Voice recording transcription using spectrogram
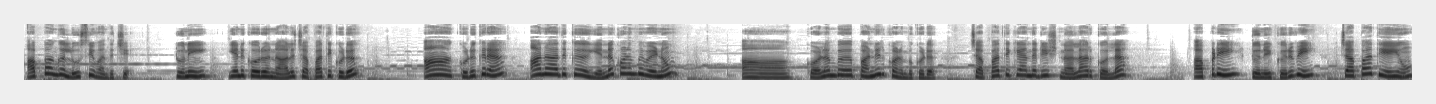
அப்ப அங்க லூசி வந்துச்சு. துணி எனக்கு ஒரு நாலு சப்பாத்தி கொடு. ஆ கொடுக்குறேன். ஆனால் அதுக்கு என்ன குழம்பு வேணும்? ஆ குழம்பு பன்னீர் குழம்பு கொடு. சப்பாத்திக்கு அந்த டிஷ் நல்லா இருக்கும்ல? அப்படி துணி குருவி சப்பாத்தியையும்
